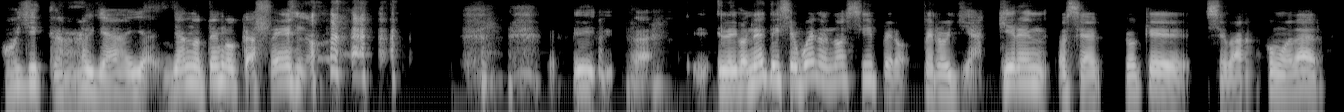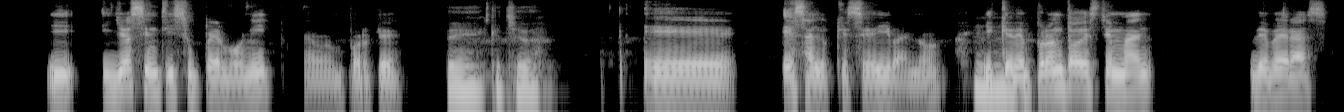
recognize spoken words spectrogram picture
oye, carnal, ya, ya, ya no tengo café, ¿no? Ah, y, le digo, neta, dice, bueno, no, sí, pero, pero ya quieren, o sea, creo que se va a acomodar. Y, y yo sentí súper bonito, porque... Sí, qué chido. Eh, es a lo que se iba, ¿no? Y que de pronto este man, de veras,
